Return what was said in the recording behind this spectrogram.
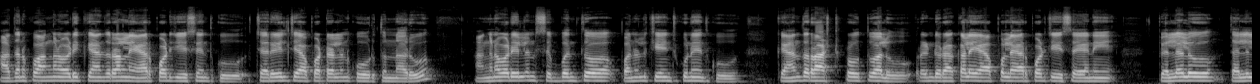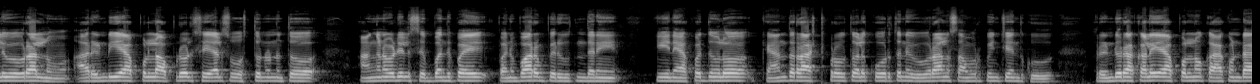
అదనపు అంగన్వాడీ కేంద్రాలను ఏర్పాటు చేసేందుకు చర్యలు చేపట్టాలని కోరుతున్నారు. అంగన్వాడీలను సిబ్బందితో పనులు చేయించుకునేందుకు కేంద్ర రాష్ట్ర ప్రభుత్వాలు రెండు రకాల యాప్లు ఏర్పాటు చేశాయని పిల్లలు తల్లుల వివరాలను ఆ రెండు యాప్ల్లో అప్లోడ్ చేయాల్సి వస్తుండటంతో అంగన్వాడీల సిబ్బందిపై పనిభారం పెరుగుతుందని ఈ నేపథ్యంలో కేంద్ర రాష్ట్ర ప్రభుత్వాలు కోరుతున్న వివరాలను సమర్పించేందుకు రెండు రకాల యాప్లను కాకుండా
